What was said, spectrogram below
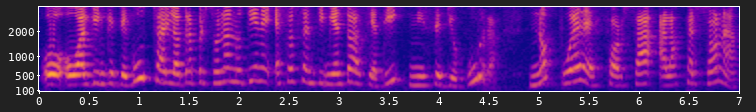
o, alguien que te gusta y la otra persona no tiene esos sentimientos hacia ti, ni se te ocurra. No puedes forzar a las personas.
